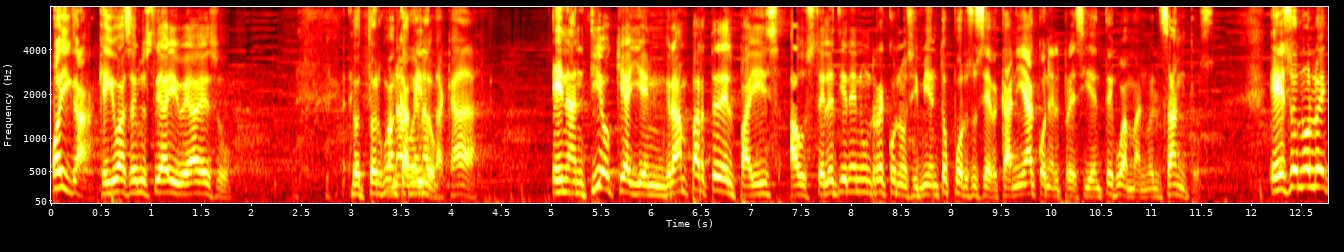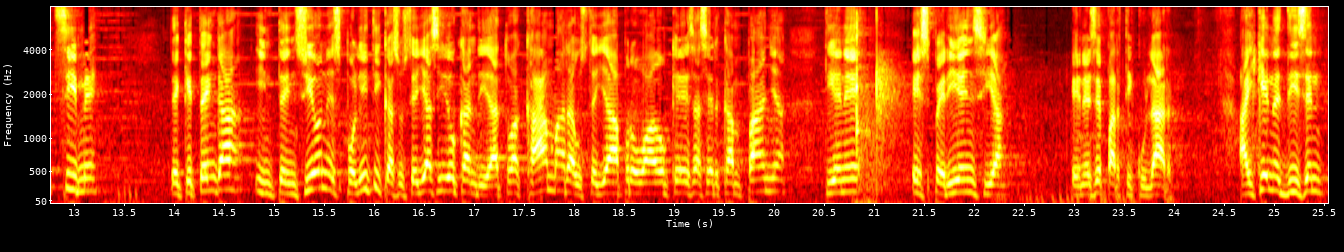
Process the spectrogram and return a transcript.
Oiga, ¿qué iba a hacer usted ahí? Vea eso. Doctor Juan Una buena Camilo. atacada. En Antioquia y en gran parte del país a usted le tienen un reconocimiento por su cercanía con el presidente Juan Manuel Santos. Eso no lo exime de que tenga intenciones políticas. Usted ya ha sido candidato a Cámara, usted ya ha probado qué es hacer campaña, tiene experiencia en ese particular. Hay quienes dicen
